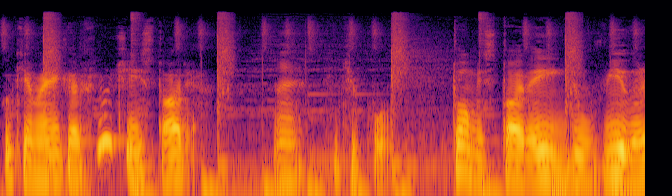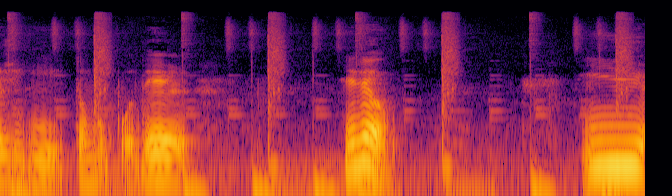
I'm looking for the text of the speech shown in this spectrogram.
Porque Minecraft não tinha história, né? E, tipo, toma história aí de um village que toma o poder, entendeu? E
